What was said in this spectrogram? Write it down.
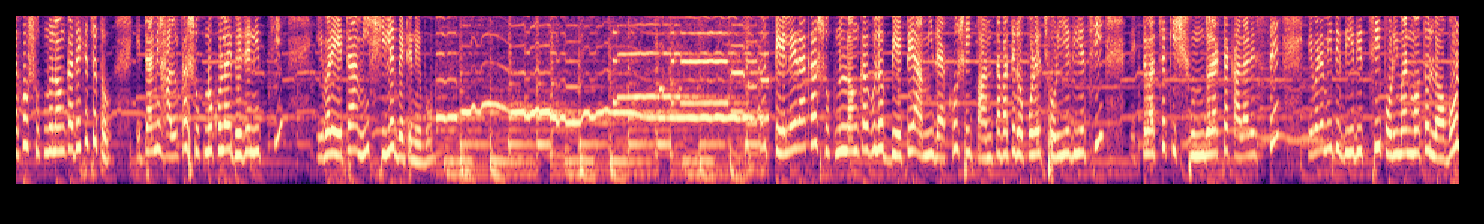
দেখো, শুকনো লঙ্কা দেখেছ তো? এটা আমি হালকা শুকনো খোলায় ভেজে নিচ্ছি। এবারে এটা আমি শিলে বেটে নেব। তেলে রাখা শুকনো লঙ্কাগুলো বেটে আমি দেখো সেই পান্তা ভাতের ওপরে ছড়িয়ে দিয়েছি। দেখতে পাচ্ছ কি সুন্দর একটা কালার এসছে। এবার আমি এতে দিয়ে দিচ্ছি পরিমাণ মতো লবণ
